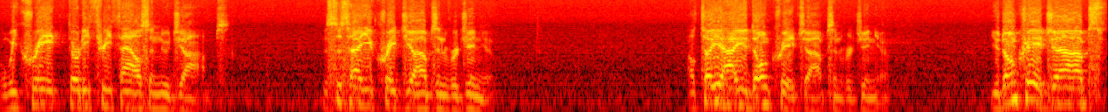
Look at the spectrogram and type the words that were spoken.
and we create 33,000 new jobs. This is how you create jobs in Virginia. I'll tell you how you don't create jobs in Virginia. You don't create jobs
